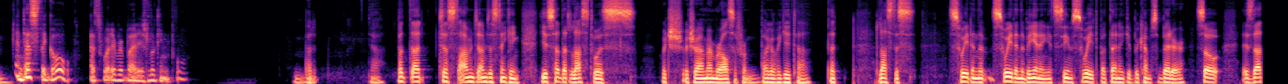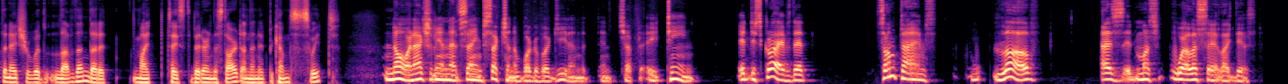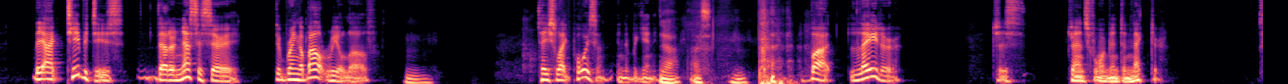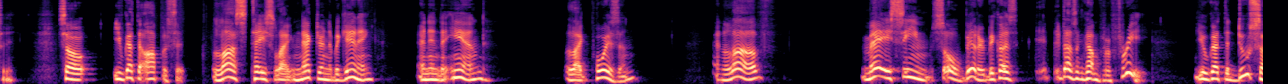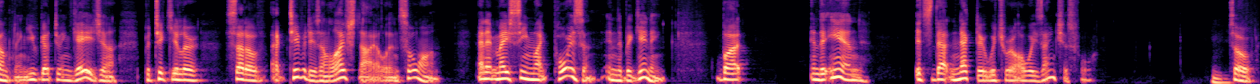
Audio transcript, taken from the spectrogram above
Hmm. And that's the goal. That's what everybody's looking for. but yeah but that just i'm i'm just thinking you said that lust was which which i remember also from bhagavad gita that lust is sweet in the sweet in the beginning it seems sweet but then it becomes bitter so is that the nature with love then that it might taste bitter in the start and then it becomes sweet No, and actually, in that same section of Bhagavad Gita, in, the, in chapter 18, it describes that sometimes love, as it must, well, let's say it like this the activities that are necessary to bring about real love Hmm. taste like poison in the beginning. yeah I see. Mhm. but later just transformed into nectar. See? So you've got the opposite. Lust tastes like nectar in the beginning, and in the end, like poison. And love may seem so bitter because it, it doesn't come for free. You've got to do something, you've got to engage in a particular set of activities and lifestyle and so on. And it may seem like poison in the beginning, but in the end, it's that nectar which we're always anxious for. So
